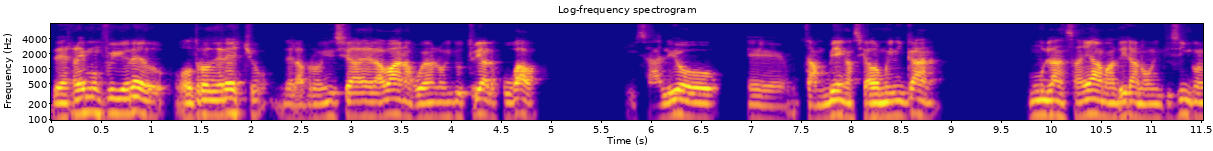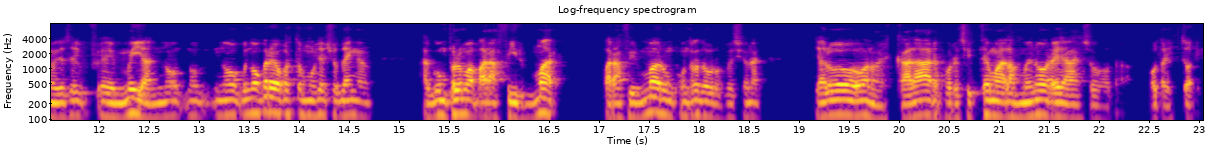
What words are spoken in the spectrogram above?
de Raymond Figueredo, otro derecho de la provincia de La Habana, juegan los industriales, jugaba y salió eh, también hacia Dominicana. Un lanzallamas, tira 95, 96 eh, millas. No, no, no, no creo que estos muchachos tengan algún problema para firmar, para firmar un contrato profesional. Ya luego, bueno, escalar por el sistema de las menores, ya eso es otra, otra historia.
